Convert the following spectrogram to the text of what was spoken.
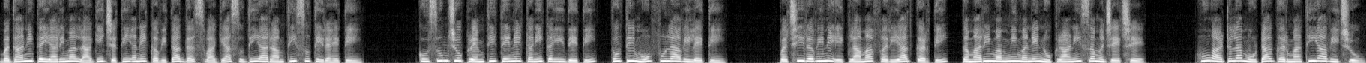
બધાની તૈયારીમાં લાગી જતી અને કવિતા દસ વાગ્યા સુધી આરામથી સૂતી રહેતી. કુસુમ જો પ્રેમથી તેને કંઈ કહી દેતી, તો તે મોં ફૂલાવી લેતી. પછી રવિને એકલામાં ફરિયાદ કરતી, તમારી મમ્મી મને નોકરાણી સમજે છે. હું આટલા મોટા ઘરમાંથી આવી છું.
